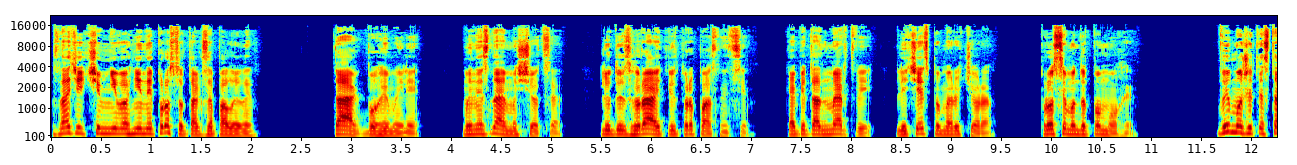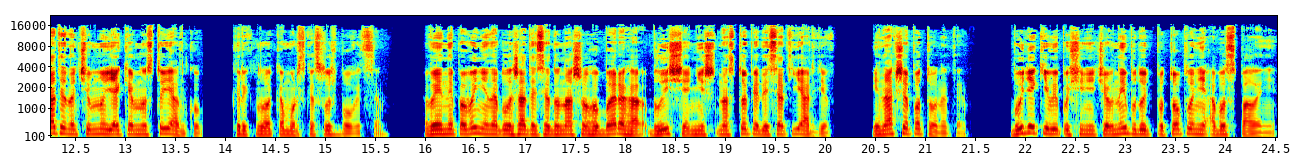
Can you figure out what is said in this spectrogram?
Значить, чимні вогні не просто так запалили. Так, боги милі. Ми не знаємо, що це. Люди згорають від пропасниці. Капітан мертвий, лічець помер учора. Просимо допомоги. Ви можете стати на човну якірну стоянку, крикнула каморська службовиця. Ви не повинні наближатися до нашого берега ближче, ніж на 150 ярдів, інакше потонете. Будь-які випущені човни будуть потоплені або спалені.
